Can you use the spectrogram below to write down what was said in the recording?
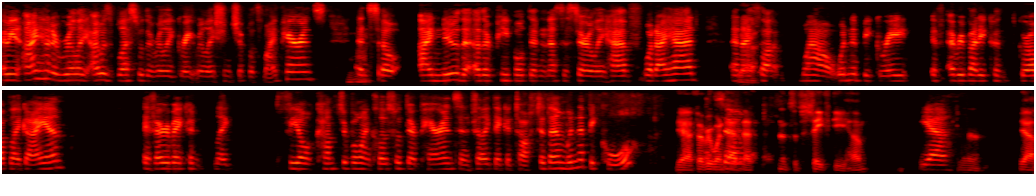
I mean, I had a really, I was blessed with a really great relationship with my parents. Mm-hmm. And so I knew that other people didn't necessarily have what I had. And yeah. I thought, wow, wouldn't it be great if everybody could grow up like I am, if everybody could like feel comfortable and close with their parents and feel like they could talk to them, wouldn't that be cool? Yeah, if everyone so, had that sense of safety, huh? Yeah. Yeah. Yeah.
